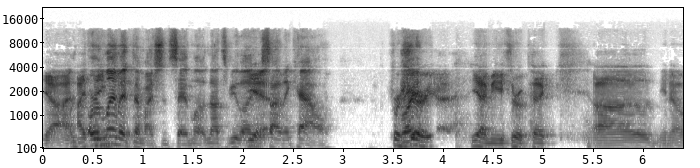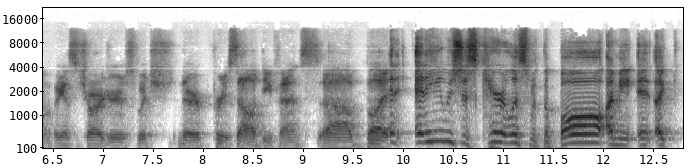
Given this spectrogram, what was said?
Yeah, I, I or think, limit them. I should say, not to be like yeah. Simon Cowell. For right? sure, yeah, yeah. I mean, you threw a pick, uh, you know, against the Chargers, which they're pretty solid defense. Uh, but and, and, he was just careless with the ball. I mean, it, like,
